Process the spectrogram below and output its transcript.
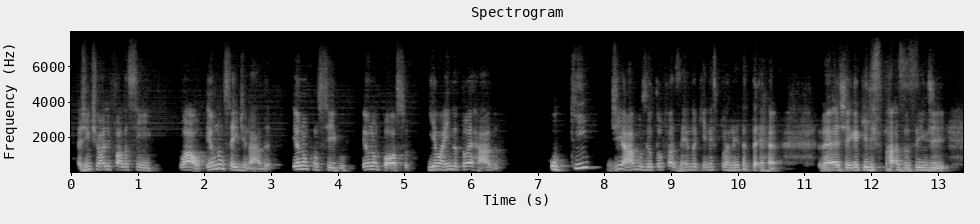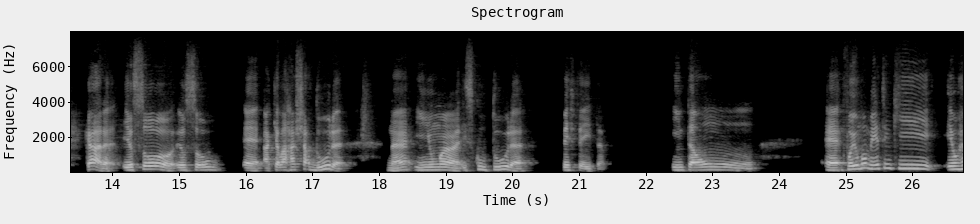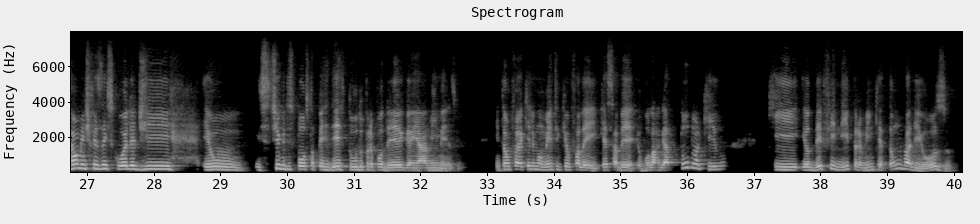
A gente olha e fala assim: Uau, eu não sei de nada, eu não consigo, eu não posso e eu ainda estou errado. O que diabos eu estou fazendo aqui nesse planeta Terra? Né? Chega aquele espaço assim de, cara, eu sou, eu sou é, aquela rachadura, né, em uma escultura perfeita. Então, é, foi um momento em que eu realmente fiz a escolha de eu estive disposto a perder tudo para poder ganhar a mim mesmo. Então foi aquele momento em que eu falei, quer saber? Eu vou largar tudo aquilo que eu defini para mim que é tão valioso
